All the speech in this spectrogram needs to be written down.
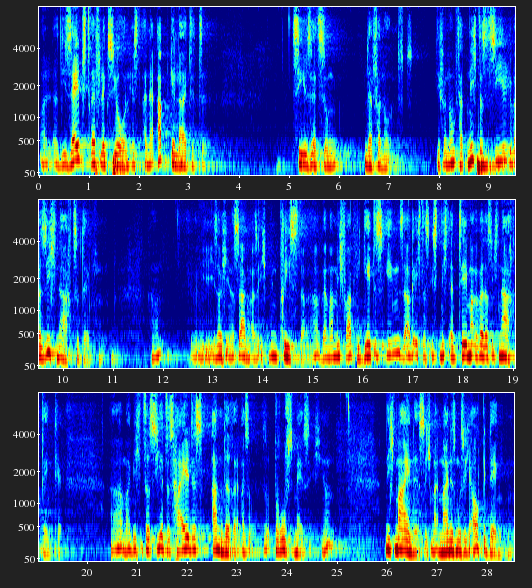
Weil die Selbstreflexion ist eine abgeleitete Zielsetzung der Vernunft. Die Vernunft hat nicht das Ziel, über sich nachzudenken. Wie soll ich Ihnen das sagen? Also ich bin Priester. Wenn man mich fragt, wie geht es Ihnen, sage ich, das ist nicht ein Thema, über das ich nachdenke. Mich interessiert das Heil des anderen, also so berufsmäßig. Nicht meines. Ich meine, meines muss ich auch bedenken.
